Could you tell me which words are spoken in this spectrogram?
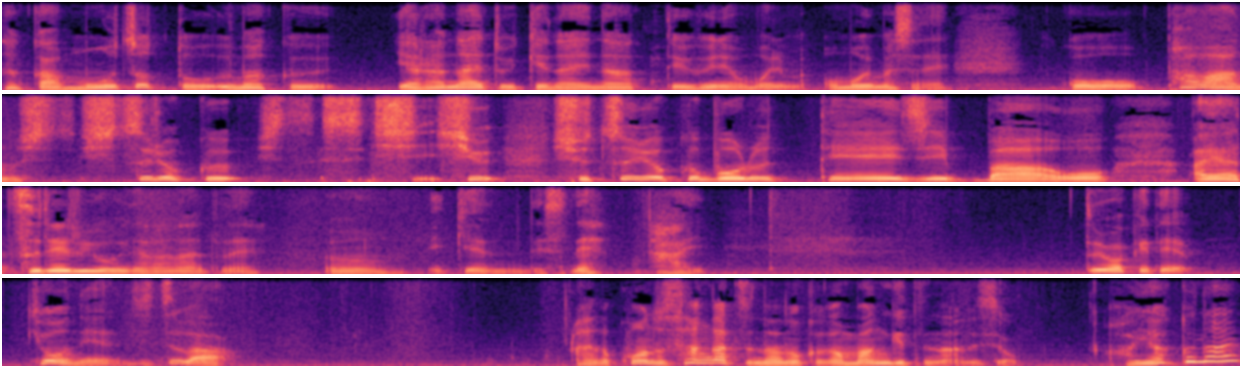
なんかもうちょっとうまくやらないといけないなっていうふうに思い思いましたね。こうパワーの出力出力ボルテージバーを操れるようにならないとね、うん、いけんですね。はい。というわけで今日ね実はあの今度3月7日が満月なんですよ。早くない？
